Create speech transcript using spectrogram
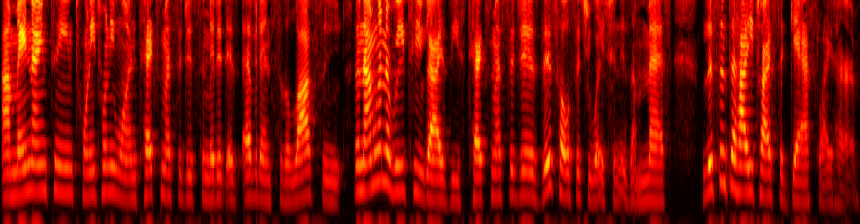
On May 19, 2021, text messages submitted as evidence to the lawsuit. So now I'm going to read to you guys these text messages. This whole situation is a mess. Listen to how he tries to gaslight her.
